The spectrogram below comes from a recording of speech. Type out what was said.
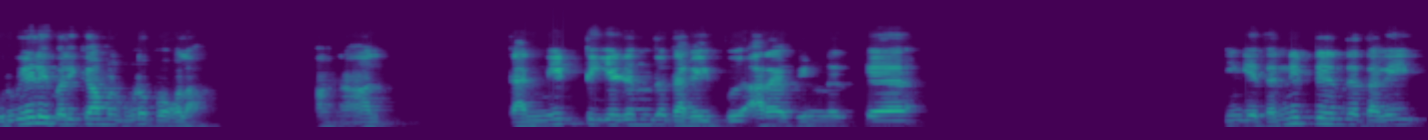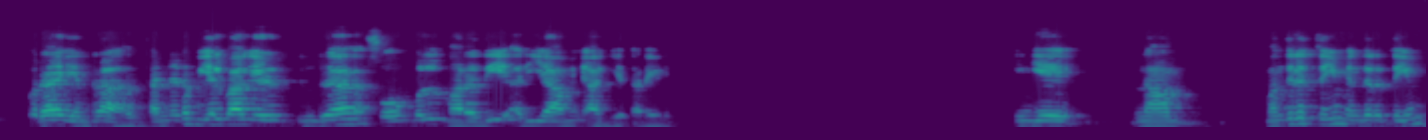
ஒருவேளை பலிக்காமல் கூட போகலாம். ஆனால் தன்னிட்டு எழுந்த தகைப்பு அற பின் நிற்க இங்கே தன்னிட்டு எழுந்த தகைப்புற என்றால் தன்னிடம் இயல்பாக இருக்கின்ற சோம்பல் மறதி அறியாமை ஆகிய தடைகள். இங்கே நாம் மந்திரத்தையும் எந்திரத்தையும்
